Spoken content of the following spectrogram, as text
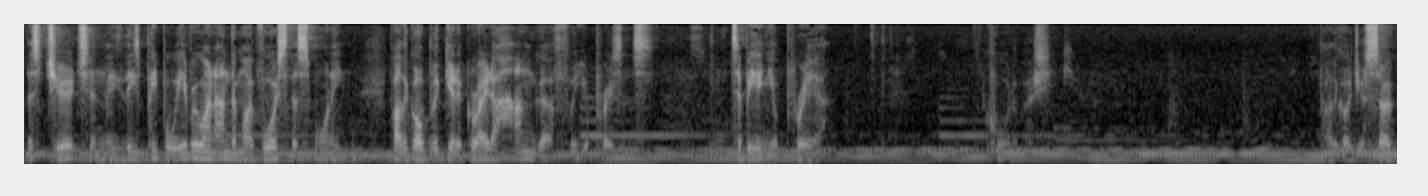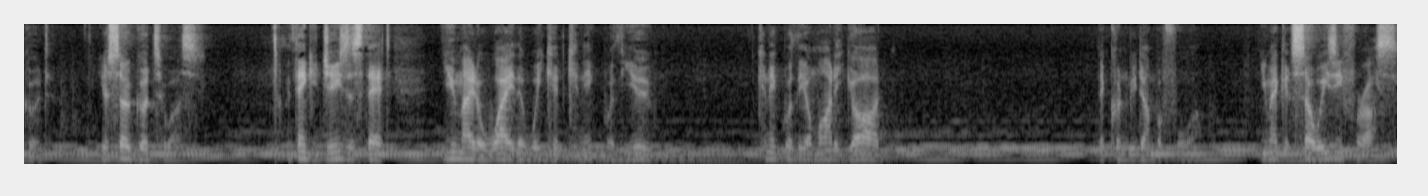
this church and these people, everyone under my voice this morning, Father God, would get a greater hunger for your presence, to be in your prayer. You're so good. You're so good to us. We thank you, Jesus, that you made a way that we could connect with you, connect with the Almighty God that couldn't be done before. You make it so easy for us.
